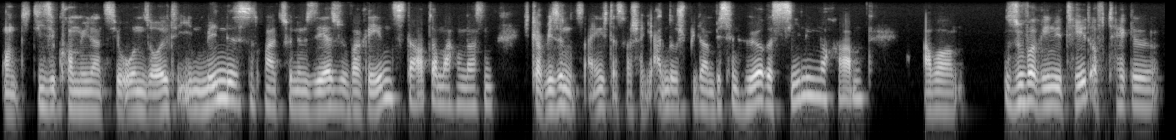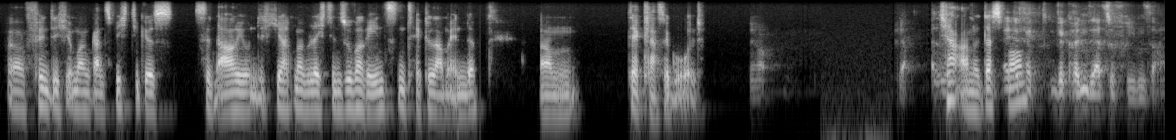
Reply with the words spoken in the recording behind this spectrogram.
und diese Kombination sollte ihn mindestens mal zu einem sehr souveränen Starter machen lassen. Ich glaube, wir sind uns eigentlich, dass wahrscheinlich andere Spieler ein bisschen höheres Ceiling noch haben. Aber Souveränität auf Tackle äh, finde ich immer ein ganz wichtiges Szenario. Und hier hat man vielleicht den souveränsten Tackle am Ende ähm, der Klasse geholt. Also Tja, Arne, das war. wir können sehr zufrieden sein.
